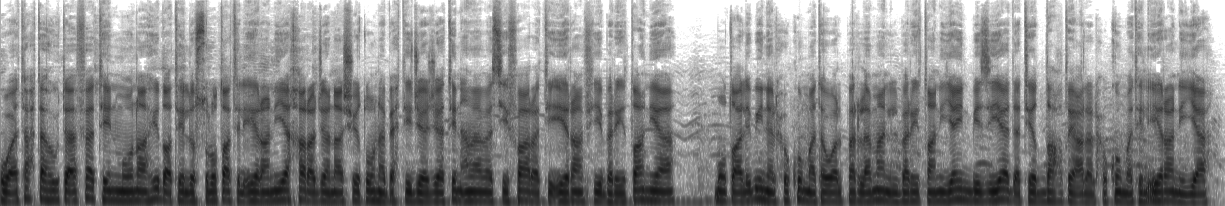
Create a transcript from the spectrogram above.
وتحت هتافات مناهضة للسلطات الإيرانية خرج ناشطون باحتجاجات أمام سفارة إيران في بريطانيا مطالبين الحكومة والبرلمان البريطانيين بزيادة الضغط على الحكومة الإيرانية.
